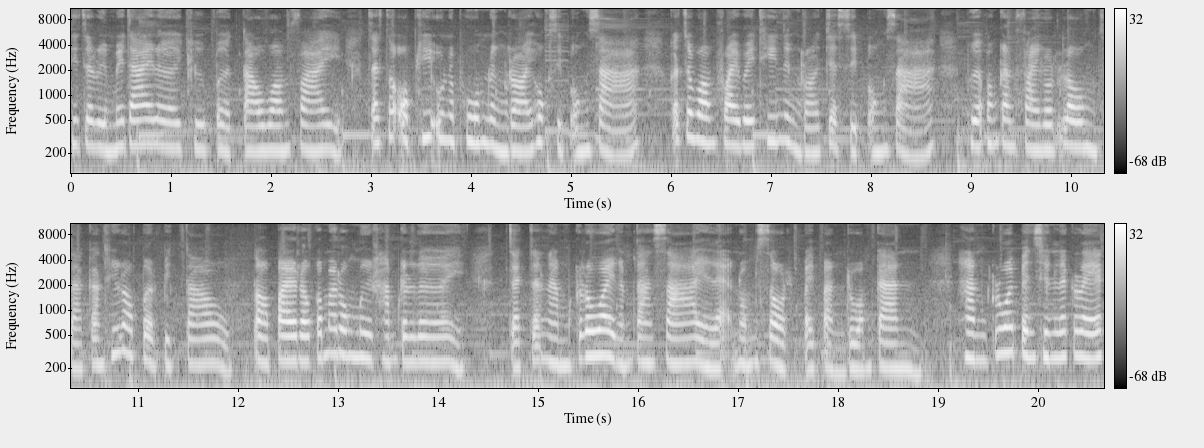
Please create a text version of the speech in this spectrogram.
ที่จะลืมไม่ได้เลย คือเปิดเตาวอร์มไฟจากเตาอบที่อุณหภูมิ 160 องศาก็จะวอร์มไฟไว้ที่ 170 องศา เพื่อป้องกันไฟลดลงจากการที่เราเปิดปิดเตา ต่อไปเราก็มาลงมือทำกันเลยแจ็คจะนำกล้วยน้ำตาลทรายและนมสดไปปั่นรวมกัน หั่นกล้วยเป็นชิ้นเล็ก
